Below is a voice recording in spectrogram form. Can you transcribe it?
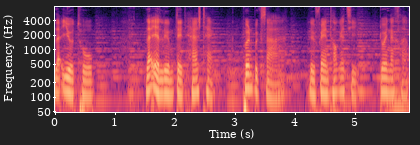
และ YouTube และอย่าลืมติด Hashtag เพื่อนปรึกษาหรือ f r ร e n d t a l k ด้วยนะครับ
